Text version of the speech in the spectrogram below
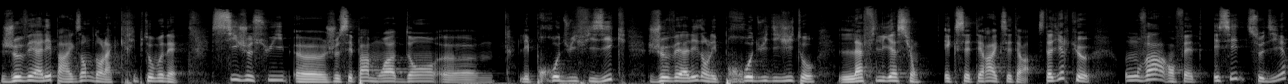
je vais aller par exemple dans la crypto-monnaie. Si je suis, euh, je sais pas moi, dans les produits physiques, je vais aller dans les produits digitaux, l'affiliation, etc., etc. C'est-à-dire que on va en fait essayer de se dire,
